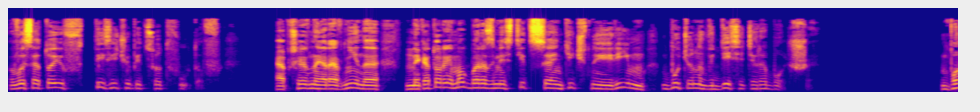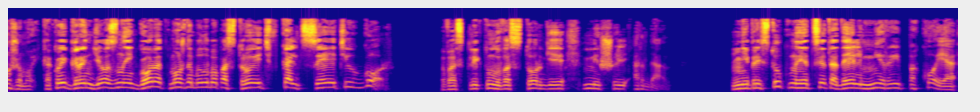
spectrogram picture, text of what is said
высотой в 1500 футов. Обширная равнина, на которой мог бы разместиться античный Рим, будь он в десятеро больше. «Боже мой, какой грандиозный город можно было бы построить в кольце этих гор!» — воскликнул в восторге Мишель Ардан неприступная цитадель мира и покоя,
